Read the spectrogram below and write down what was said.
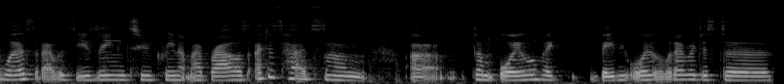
Was that I was using to clean up my brows. I just had some um, some oil, like baby oil or whatever, just to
